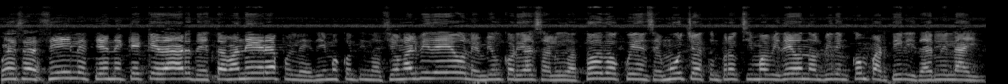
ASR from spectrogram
Pues así le tiene que quedar de esta manera, pues le dimos continuación al video, le envío un cordial saludo a todos, cuídense mucho, hasta un próximo video, no olviden compartir y darle like.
